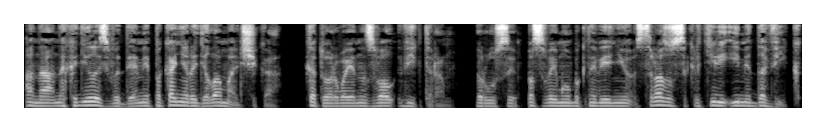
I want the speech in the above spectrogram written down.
Она находилась в Эдеме, пока не родила мальчика, которого я назвал Виктором. Русы, по своему обыкновению, сразу сократили имя до Вик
